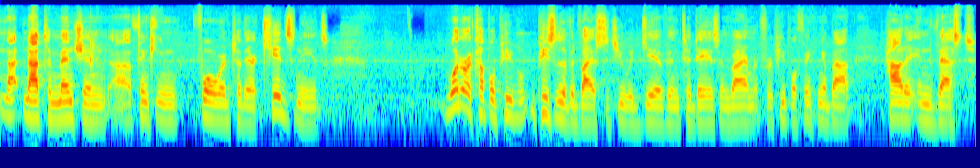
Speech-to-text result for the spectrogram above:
not, not to mention uh, thinking forward to their kids' needs. What are a couple people, pieces of advice that you would give in today's environment for people thinking about how to invest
